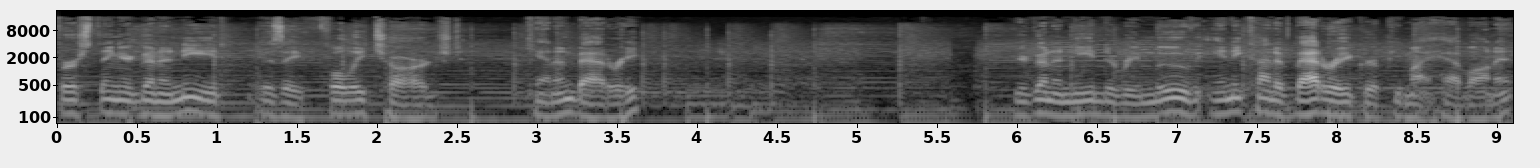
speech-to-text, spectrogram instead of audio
First thing you're going to need is a fully charged Canon battery. You're going to need to remove any kind of battery grip you might have on it.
